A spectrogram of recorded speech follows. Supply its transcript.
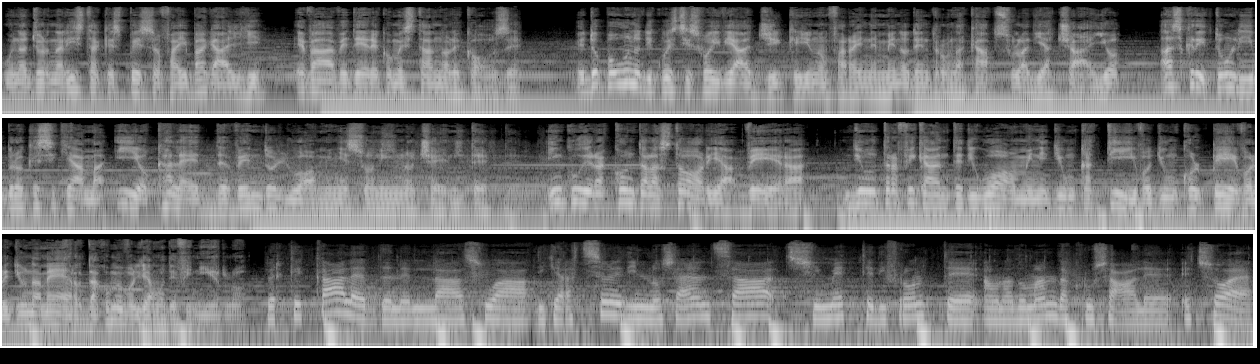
una giornalista che spesso fa i bagagli e va a vedere come stanno le cose. E dopo uno di questi suoi viaggi, che io non farei nemmeno dentro una capsula di acciaio, ha scritto un libro che si chiama Io Khaled vendo gli uomini e sono innocente, in cui racconta la storia vera di un trafficante di uomini, di un cattivo, di un colpevole, di una merda, come vogliamo definirlo. Perché Khaled nella sua dichiarazione di innocenza ci mette di fronte a una domanda cruciale, e cioè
